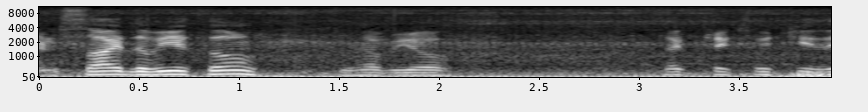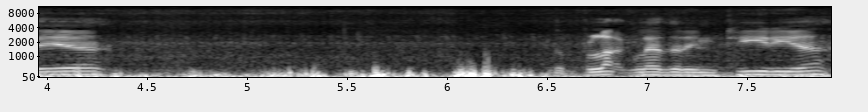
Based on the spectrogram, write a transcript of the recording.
Inside the vehicle, you have your electric switches here, the black leather interior,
